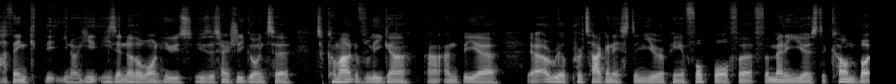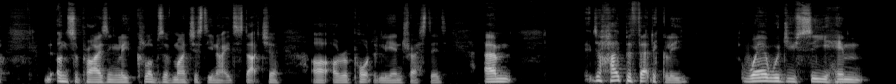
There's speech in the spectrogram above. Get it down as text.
I think you know he, he's another one who's who's essentially going to to come out of Liga uh, and be a a real protagonist in European football for for many years to come. But unsurprisingly, clubs of Manchester United stature are, are reportedly interested. Um, hypothetically, where would you see him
